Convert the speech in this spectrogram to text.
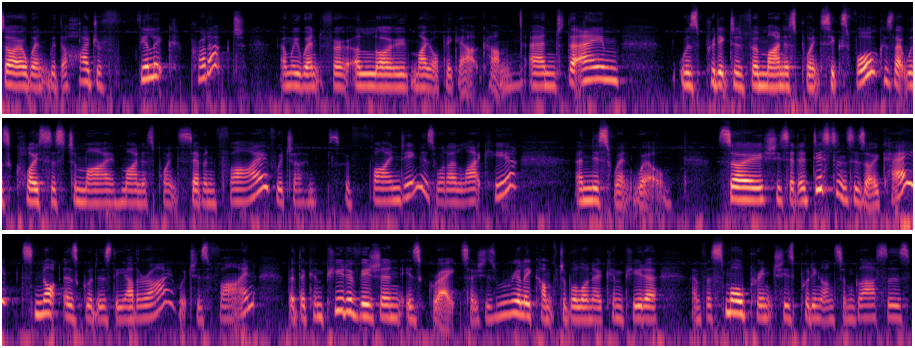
So I went with the hydrophilic product and we went for a low myopic outcome. And the aim was predicted for minus 0.64 because that was closest to my minus 0.75, which I'm sort of finding is what I like here. And this went well. So she said a distance is okay. It's not as good as the other eye, which is fine, but the computer vision is great. So she's really comfortable on her computer. And for small print, she's putting on some glasses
